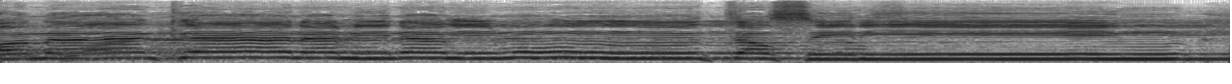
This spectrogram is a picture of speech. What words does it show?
وما كان من المنتصرين.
